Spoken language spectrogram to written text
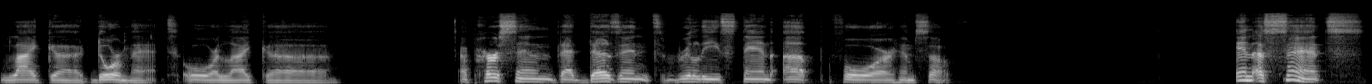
like a doormat or like a, a person that doesn't really stand up for himself in a sense,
